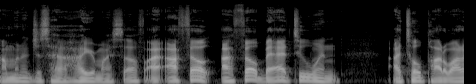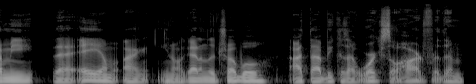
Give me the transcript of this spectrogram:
I'm gonna just hire myself. I, I felt I felt bad too when I told Potawatomi that hey, I'm I you know I got into trouble. I thought because I worked so hard for them,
